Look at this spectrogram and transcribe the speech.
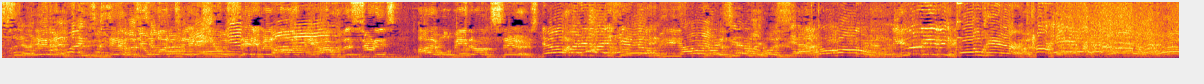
If you want to issue a statement on behalf of the students, I will be downstairs. Nobody likes you. No one likes you. Go home. First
